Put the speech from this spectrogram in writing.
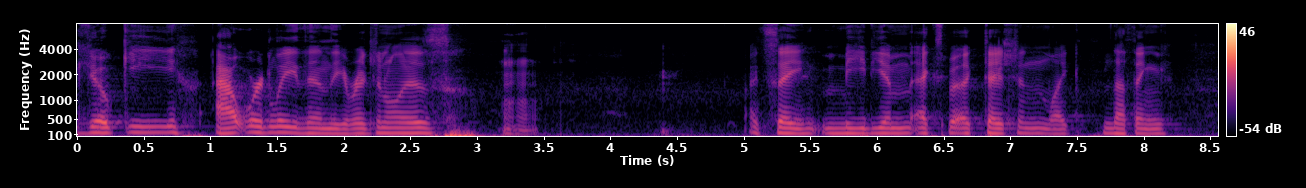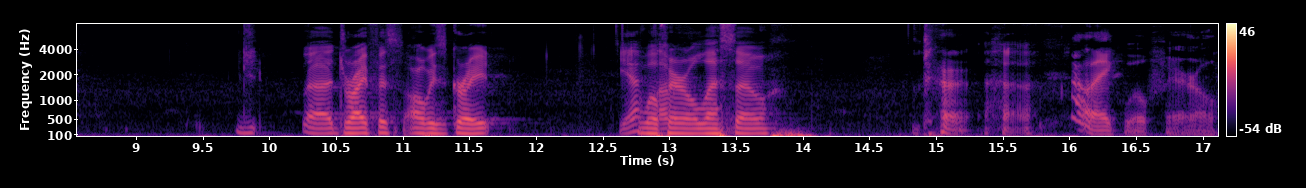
jokey outwardly than the original is. hmm I'd say medium expectation, like nothing. J- Uh, Dreyfus always great. Yeah. Will love- Ferrell less so. I like Will Ferrell.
